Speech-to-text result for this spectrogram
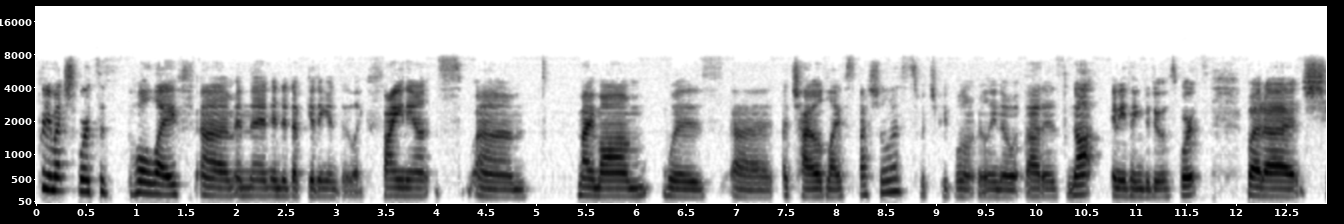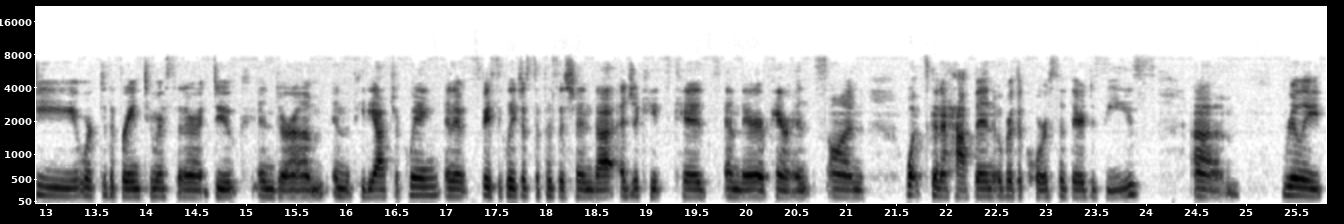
pretty much sports his whole life, um, and then ended up getting into like finance. Um, my mom was uh, a child life specialist, which people don't really know what that is. Not anything to do with sports, but uh, she worked at the Brain Tumor Center at Duke in Durham in the pediatric wing. And it's basically just a position that educates kids and their parents on what's going to happen over the course of their disease. Um, really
